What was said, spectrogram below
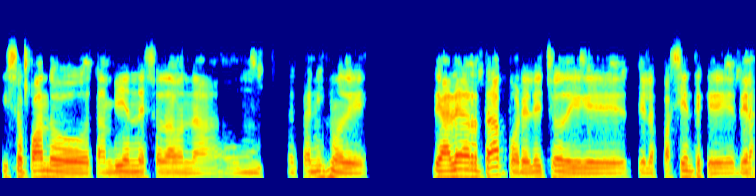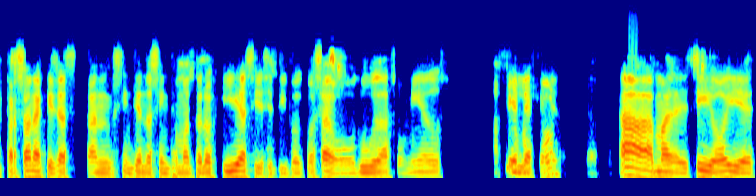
hisopando, también eso da una- un mecanismo de, de alerta por el hecho de, de los pacientes, que, de las personas que ya están sintiendo sintomatologías y ese tipo de cosas, o dudas o miedos. Ah, sí, hoy es,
